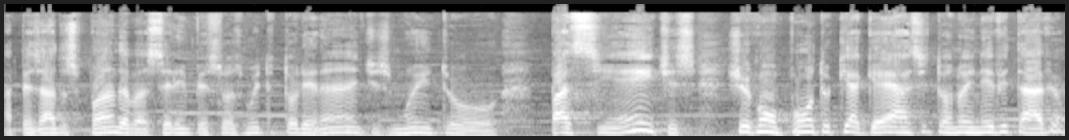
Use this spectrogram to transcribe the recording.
apesar dos Pandavas serem pessoas muito tolerantes, muito pacientes, chegou um ponto que a guerra se tornou inevitável.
